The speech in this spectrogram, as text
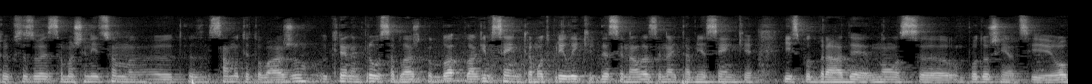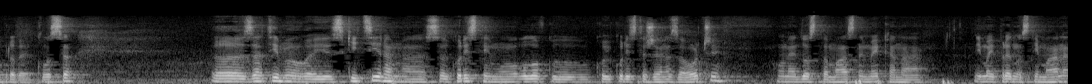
kako se zove, sa mašinicom samu tetovažu. Krenem prvo sa blagim senkama, od prilike gde se nalaze najtamnije senke, ispod brade, nos, podočnjaci, obrove, kosa. Zatim ovaj, skiciram, koristim olovku koju koriste žene za oči. Ona je dosta masna i mekana, ima i prednost imana,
